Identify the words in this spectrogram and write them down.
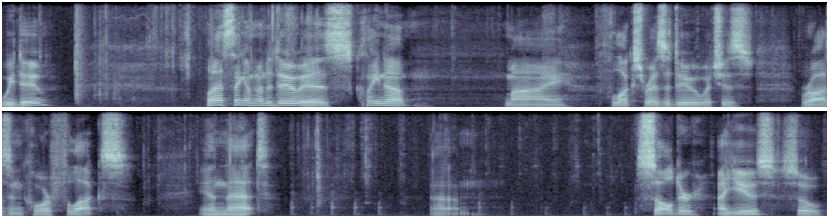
We do. Last thing I'm going to do is clean up my flux residue, which is rosin core flux in that um, solder I use. So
